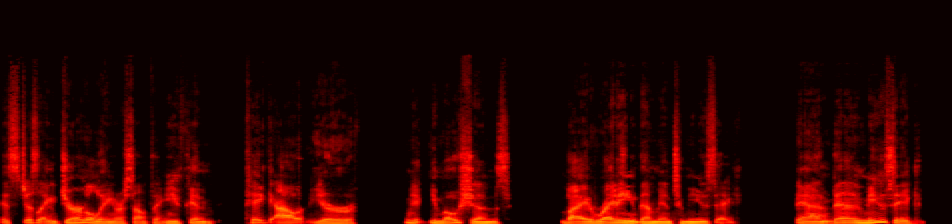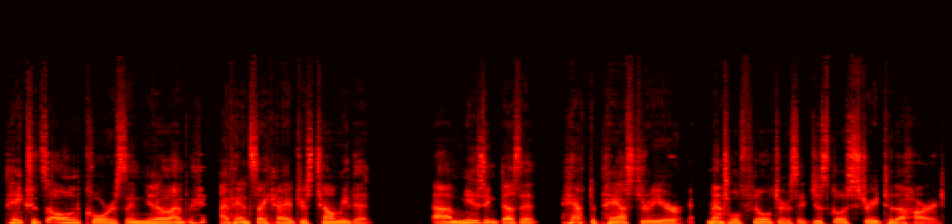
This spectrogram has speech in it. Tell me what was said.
It's just like journaling or something. You can take out your emotions by writing them into music. And then music takes its own course. And, you know, I've, I've had psychiatrists tell me that um, music doesn't have to pass through your mental filters. It just goes straight to the heart.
